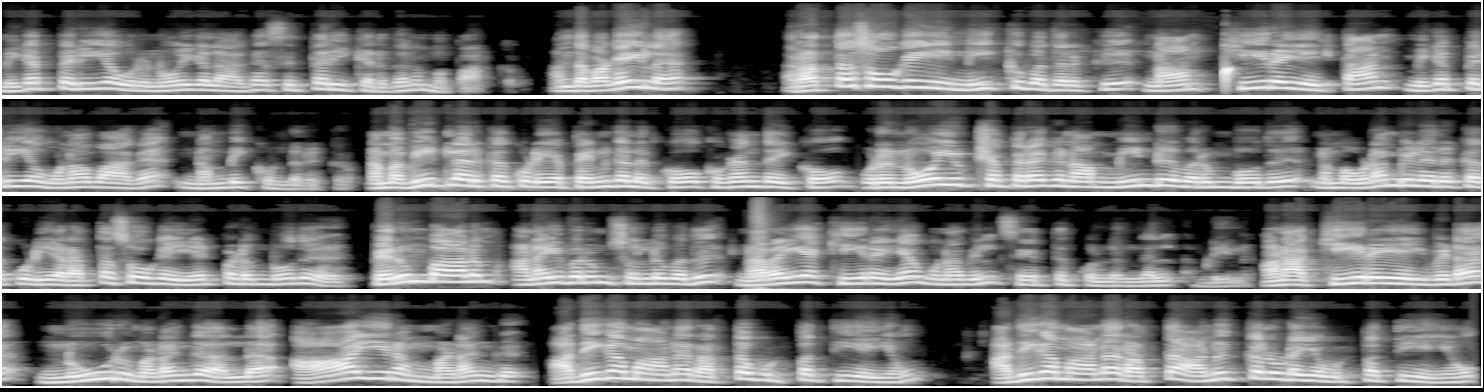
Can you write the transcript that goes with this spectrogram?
மிகப்பெரிய ஒரு நோய்களாக சித்தரிக்கிறத நம்ம பார்க்கிறோம். அந்த வகையில இரத்த சோகையை நீக்குவதற்கு நாம் கீரையைத்தான் மிகப்பெரிய உணவாக நம்பிக்கொண்டிருக்கிறோம். நம்ம வீட்டில் இருக்கக்கூடிய பெண்களுக்கோ குழந்தைக்கோ ஒரு நோயுற்ற பிறகு நாம் மீண்டு வரும்போது நம்ம உடம்பில் இருக்கக்கூடிய இரத்த சோகை ஏற்படும் போது பெரும்பாலும் அனைவரும் சொல்லுவது நிறைய கீரையை உணவில் சேர்த்து கொள்ளுங்கள் அப்படின்னு. ஆனா கீரையை விட நூறு மடங்கு அல்ல ஆயிரம் மடங்கு அதிகமான இரத்த உற்பத்தியையும் அதிகமான இரத்த அணுக்களுடைய உற்பத்தியையும்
